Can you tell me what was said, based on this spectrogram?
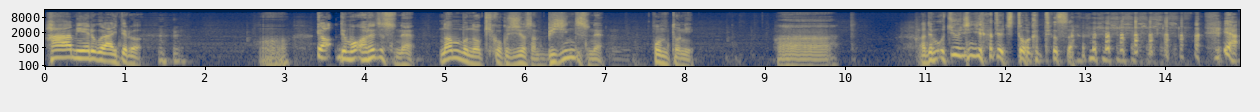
歯見えるぐらい開いてる、うん、いやでもあれですね。南部の帰国子女さん美人ですね。本当に。ああでも宇宙人じゃってちょっと分かってるさ いや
